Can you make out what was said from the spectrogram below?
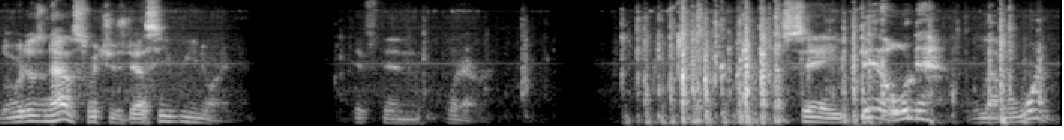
Lua doesn't have switches, Jesse. You know what I mean. If then, whatever. Say build level one.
